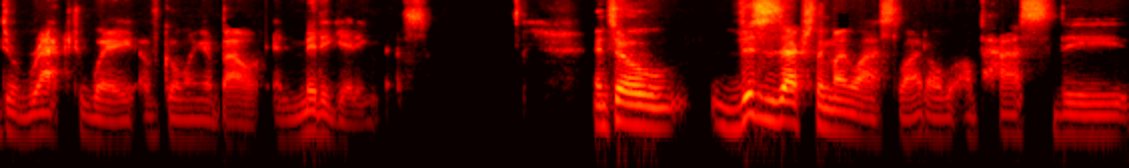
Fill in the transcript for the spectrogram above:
direct way of going about and mitigating this and so this is actually my last slide. I'll, I'll pass the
